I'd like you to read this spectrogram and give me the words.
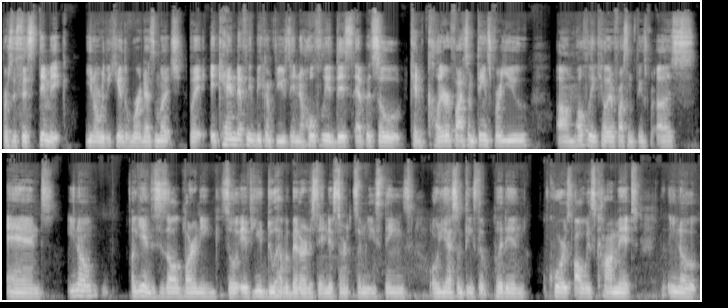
versus systemic. You don't really hear the word as much, but it can definitely be confusing. And hopefully, this episode can clarify some things for you. Um, hopefully, clarify some things for us. And you know, again, this is all learning. So if you do have a better understanding of certain, some of these things, or you have some things to put in, of course, always comment. You know,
